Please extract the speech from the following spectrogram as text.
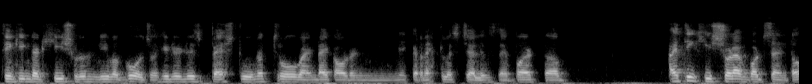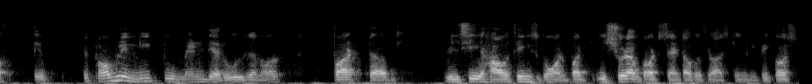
thinking that he shouldn't leave a goal. So he did his best to, you know, throw Van Dijk out and make a reckless challenge there. But uh, I think he should have got sent off. They, they probably need to mend their rules and all, but uh, we'll see how things go on. But he should have got sent off if you're asking me because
